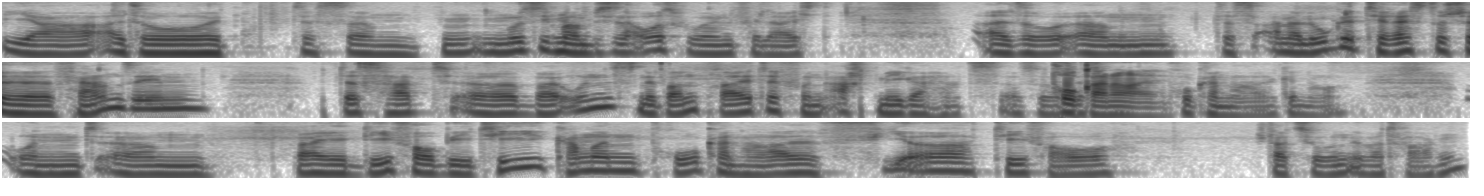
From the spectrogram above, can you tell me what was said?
Ja, also, das ähm, muss ich mal ein bisschen ausholen, vielleicht. Also, ähm, das analoge terrestrische Fernsehen, das hat äh, bei uns eine Bandbreite von 8 Megahertz. Also pro Kanal. Pro Kanal, genau. Und ähm, bei DVB-T kann man pro Kanal vier TV-Stationen übertragen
